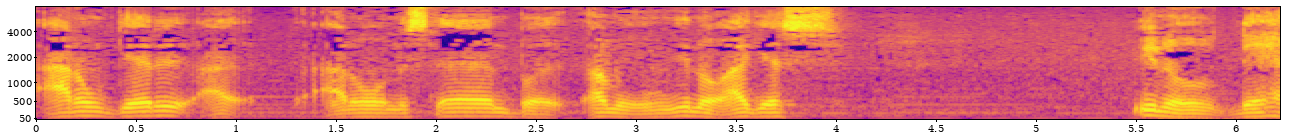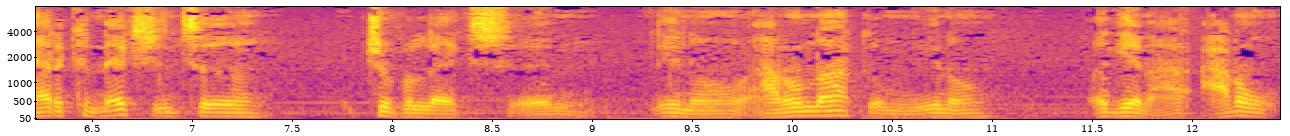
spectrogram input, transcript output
I don't get it. I, I don't understand, but I mean, you know, I guess, you know, they had a connection to Triple X, and you know, I don't knock them. You know, again, I, I don't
